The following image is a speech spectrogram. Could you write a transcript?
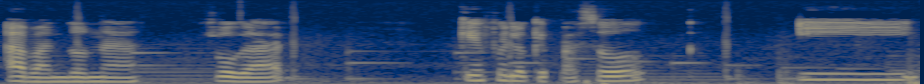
abandona su hogar, qué fue lo que pasó y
